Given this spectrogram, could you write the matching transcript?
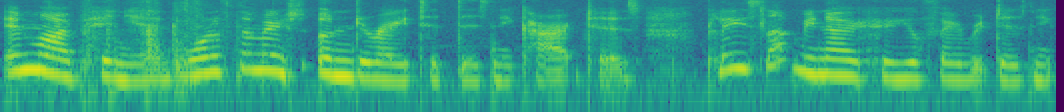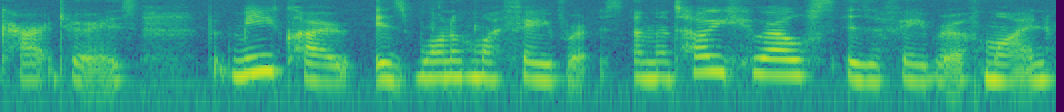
in my opinion, one of the most underrated Disney characters. Please let me know who your favourite Disney character is. But Meeko is one of my favourites. And I'll tell you who else is a favourite of mine.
